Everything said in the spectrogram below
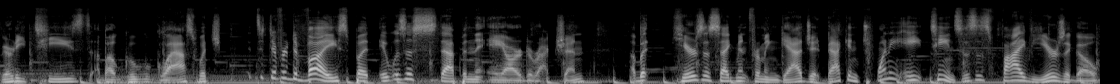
We already teased about Google Glass, which it's a different device, but it was a step in the AR direction. Uh, but here's a segment from Engadget back in 2018. So this is five years ago,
